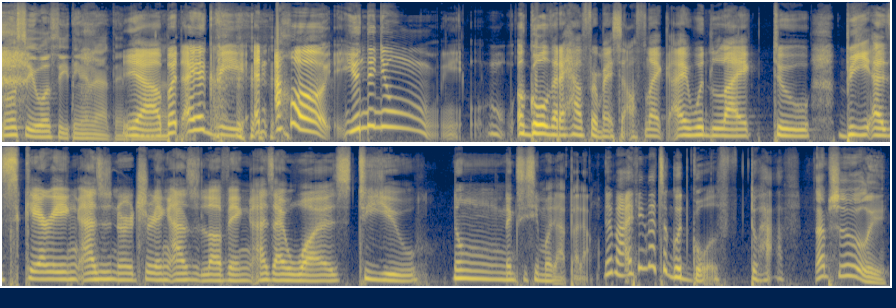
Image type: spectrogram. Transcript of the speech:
we'll see. We'll see. Tingnan natin. yeah, tingnan but. I agree. And ako, yun din yung a goal that I have for myself. Like, I would like to be as caring, as nurturing, as loving as I was to you nung nagsisimula pa lang. Diba? I think that's a good goal to have. Absolutely.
